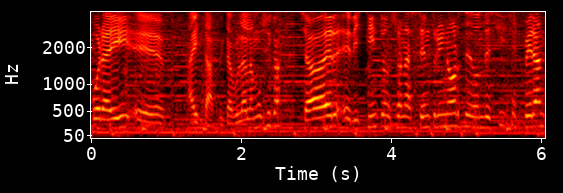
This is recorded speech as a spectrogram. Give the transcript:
por ahí, eh, ahí está, espectacular la música, se va a ver eh, distinto en zona centro y norte, donde sí se esperan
